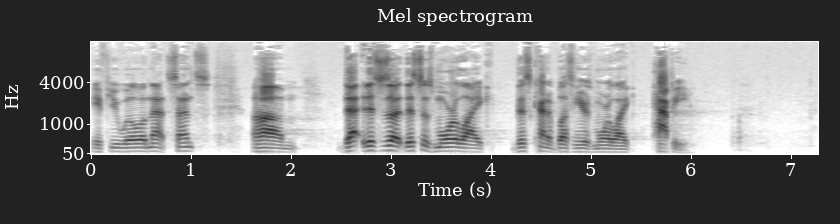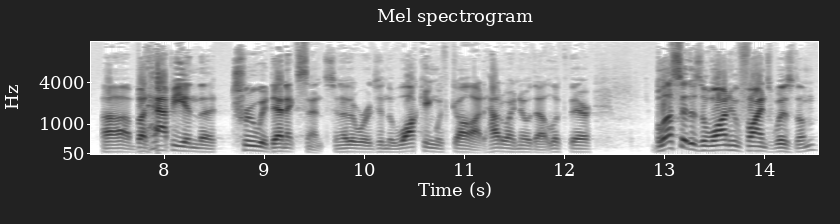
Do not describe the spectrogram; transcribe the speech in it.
if you will, in that sense. Um, that, this, is a, this is more like, this kind of blessing here is more like happy. Uh, but happy in the true Edenic sense. In other words, in the walking with God. How do I know that? Look there. Blessed is the one who finds wisdom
